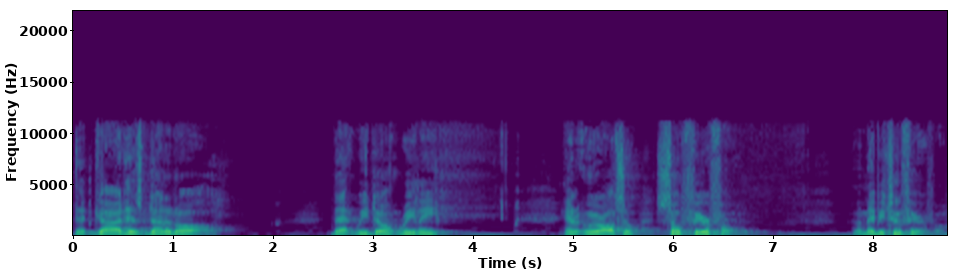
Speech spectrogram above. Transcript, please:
that God has done it all that we don't really, and we're also so fearful, maybe too fearful,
